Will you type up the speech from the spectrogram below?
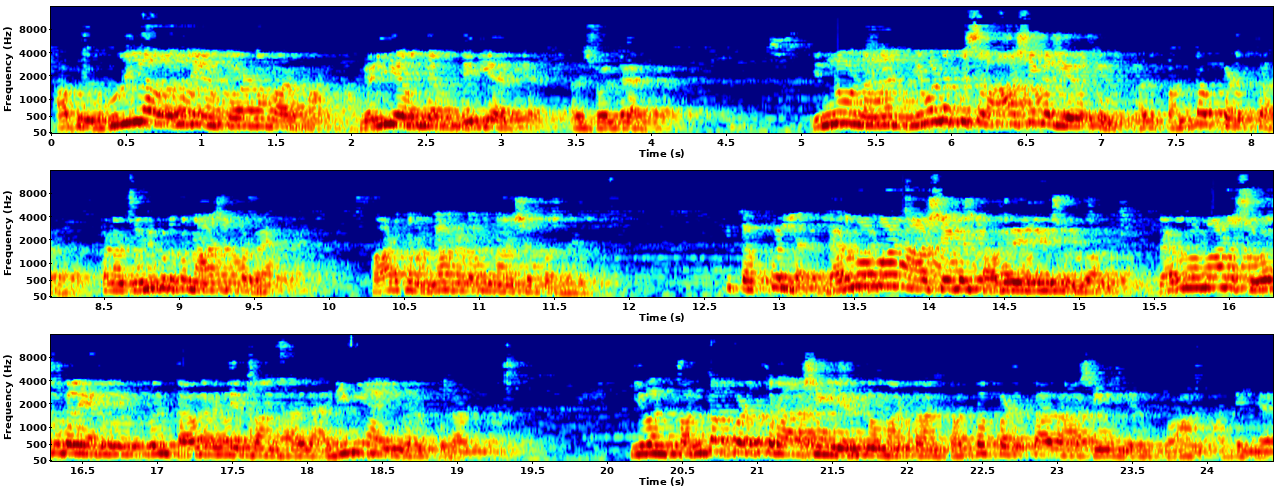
அப்படி உள்ள வந்து என் பூரணமா இருப்பான். வெளியே வந்து அப்படி தெரியாது. அது சொல்றாரு. இன்னொன்று இவனுக்கு சில ஆசைகள் இருக்கும். அது பந்தப்படுத்தாது இப்போ நான் சொல்லிக் கொடுக்கணும்னு ஆசைப்பட்றேன். பாடத்தை நல்லா நடக்கணும்னு ஆசைப்படுறேன். தப்பு இல்லை தர்மமான ஆசைகள் தவறில்லைன்னு சொல்லுவாங்க. தர்மமான சுகங்களை அனுபவிப்பதும் தவறில்லைம்பாங்க அதில் அடிமையாகி வரக்கூடாது. இவன் பந்தப்படுத்துகிற ஆசையில் இருக்க மாட்டான். பந்தப்படுத்தாத ஆசையில் இருப்பான் அப்படிங்கிற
